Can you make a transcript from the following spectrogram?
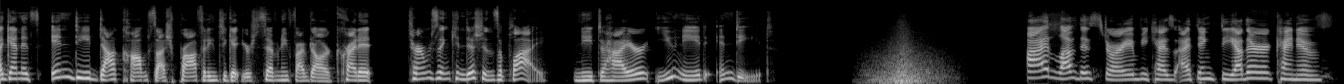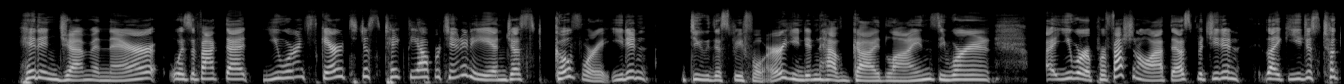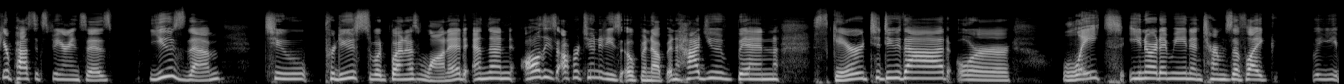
Again, it's indeed.com slash profiting to get your $75 credit. Terms and conditions apply. Need to hire? You need Indeed. I love this story because I think the other kind of hidden gem in there was the fact that you weren't scared to just take the opportunity and just go for it. You didn't do this before. You didn't have guidelines. You weren't uh, you were a professional at this, but you didn't like you just took your past experiences, used them to produce what Gwyneth wanted. And then all these opportunities opened up. And had you been scared to do that or late, you know what I mean? In terms of like,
